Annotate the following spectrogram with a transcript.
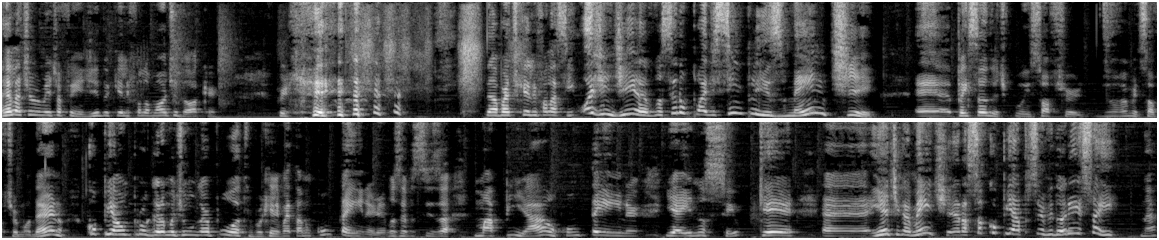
relativamente ofendido que ele falou mal de Docker. Porque tem uma parte que ele fala assim: hoje em dia você não pode simplesmente é, pensando tipo em software, desenvolvimento de software moderno, copiar um programa de um lugar para o outro, porque ele vai estar no container. Aí você precisa mapear um container e aí não sei o que. É, e antigamente era só copiar para o servidor e é isso aí né?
